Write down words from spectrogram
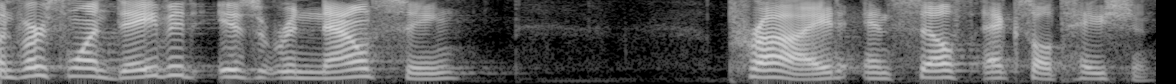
in verse 1, David is renouncing pride and self exaltation.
